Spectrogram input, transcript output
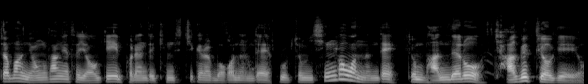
저번 영상에서 여기 브랜드 김치찌개를 먹었는데 좀 싱거웠는데 좀 반대로 자극적이에요.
